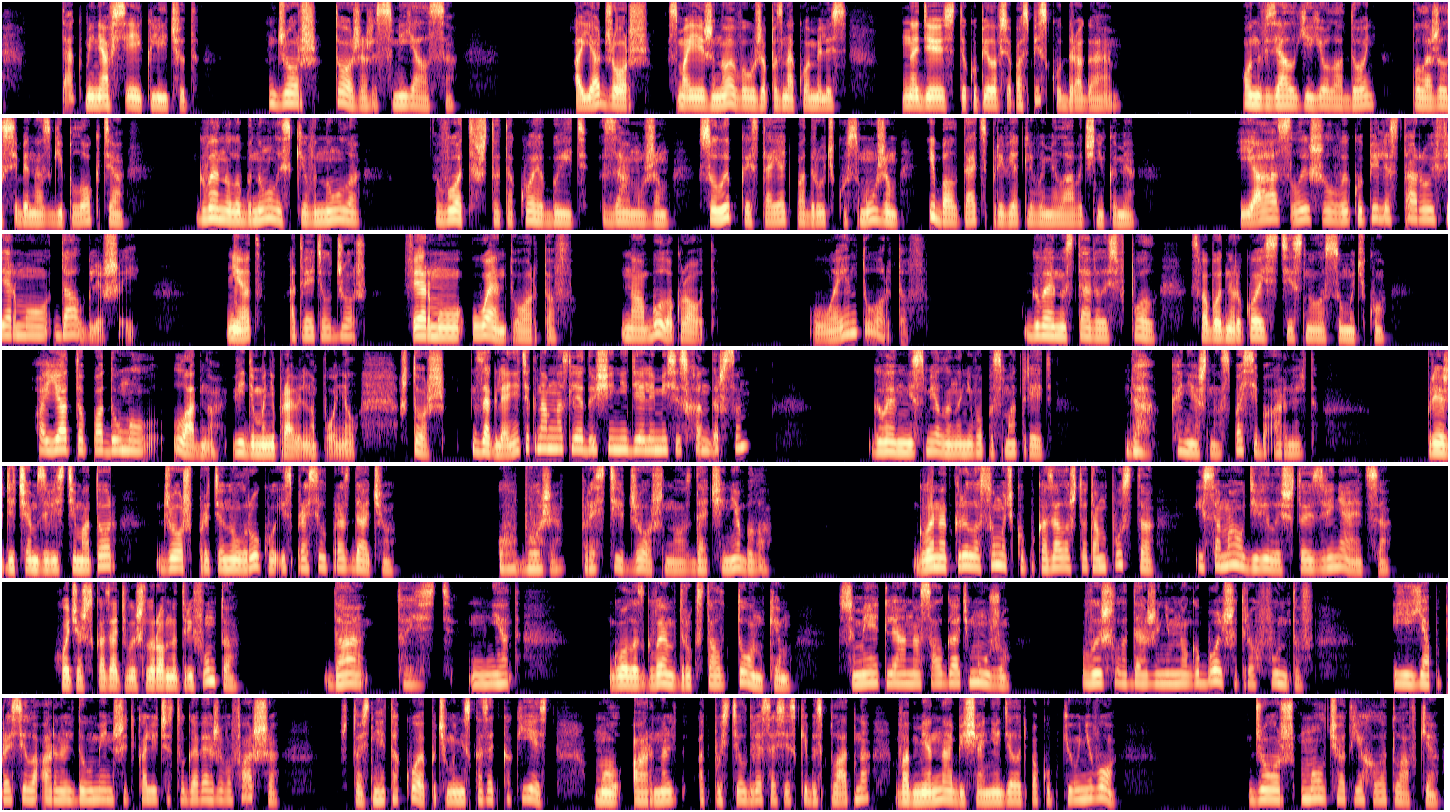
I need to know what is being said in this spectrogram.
Так меня все и кличут». Джордж тоже рассмеялся. «А я Джордж. С моей женой вы уже познакомились. Надеюсь, ты купила все по списку, дорогая?» Он взял ее ладонь, положил себе на сгиб локтя. Гвен улыбнулась, кивнула. Вот что такое быть замужем, с улыбкой стоять под ручку с мужем и болтать с приветливыми лавочниками. «Я слышал, вы купили старую ферму Далглишей». «Нет», — ответил Джордж. «Ферму Уэнтуортов на Буллок-Роуд». Уэнтуортов?» Гвен уставилась в пол, свободной рукой стиснула сумочку. «А я-то подумал... Ладно, видимо, неправильно понял. Что ж, загляните к нам на следующей неделе, миссис Хендерсон?» Гвен не смела на него посмотреть. «Да, конечно, спасибо, Арнольд». Прежде чем завести мотор, Джош протянул руку и спросил про сдачу. «О, боже, прости, Джош, но сдачи не было». Гвен открыла сумочку, показала, что там пусто, и сама удивилась, что извиняется. «Хочешь сказать, вышло ровно три фунта?» «Да, то есть нет». Голос Гвен вдруг стал тонким. Сумеет ли она солгать мужу? Вышло даже немного больше трех фунтов. И я попросила Арнольда уменьшить количество говяжьего фарша — что с ней такое? Почему не сказать как есть? Мол, Арнольд отпустил две сосиски бесплатно в обмен на обещание делать покупки у него. Джордж молча отъехал от лавки.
